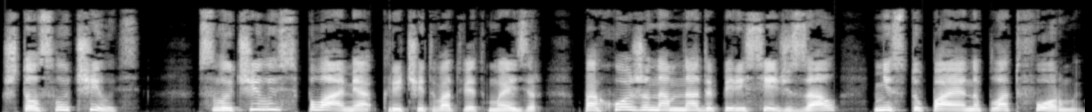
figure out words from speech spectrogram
Что случилось?» «Случилось пламя!» — кричит в ответ Мейзер. «Похоже, нам надо пересечь зал, не ступая на платформы».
